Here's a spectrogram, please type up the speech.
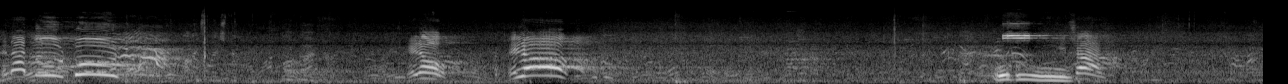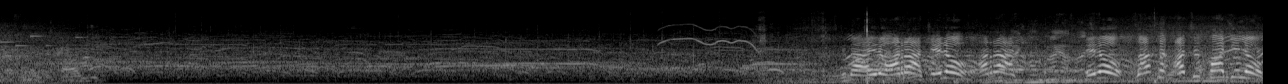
Գնա դուր, դուր։ Հերո, հերո։ Օհո։ Չան։ Գնա, այրո, առաջ, այրո, առաջ։ Այրո, զախը աչը փաջելով։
